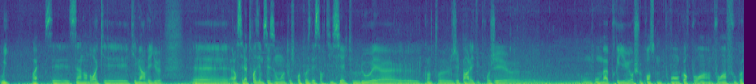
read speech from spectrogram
Ouais, c'est un endroit qui est, qui est merveilleux. Euh, alors c'est la troisième saison hein, que je propose des sorties ici avec Touloulou et euh, quand euh, j'ai parlé du projet, on, m'a pris, je pense qu'on me prend encore pour un, pour un fou. Quoi.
